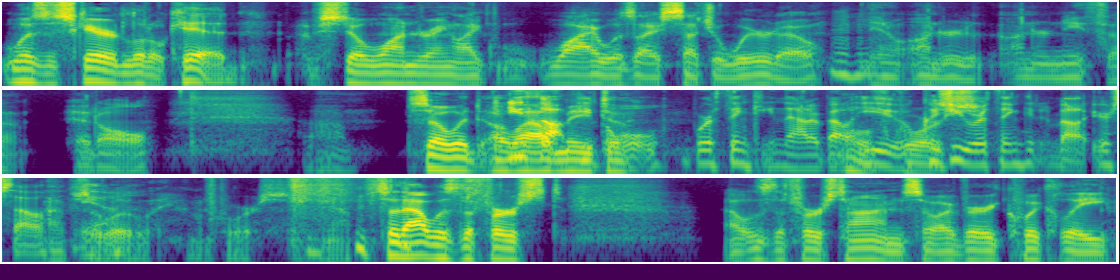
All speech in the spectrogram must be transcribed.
was a scared little kid. I was still wondering like why was I such a weirdo, Mhm. you know, under underneath the, it all. Um, so it And allowed me to people were thinking that about Oh, you because you were thinking about yourself. Yeah. Absolutely, of course. Yeah. So that was the first. That was the first time. So I very quickly.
